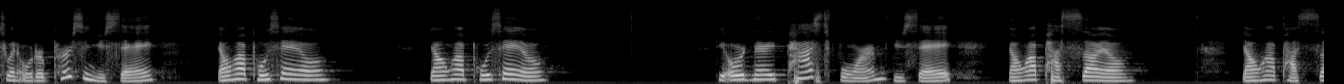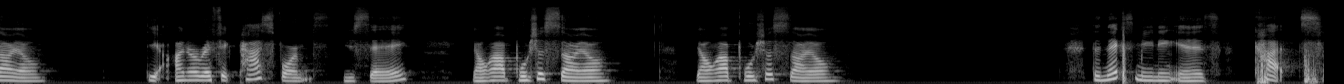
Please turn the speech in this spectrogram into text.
To an older person, you say, 영화 보세요. 영화 보세요. The ordinary past form, you say, 영화 봤어요. 영화 봤어요. The honorific past forms, you say, 영화 보셨어요. 영화 보셨어요. The next meaning is cuts.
